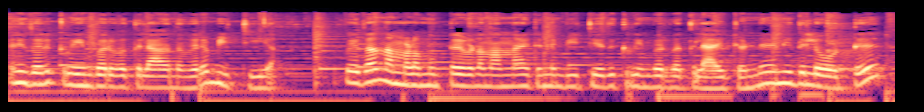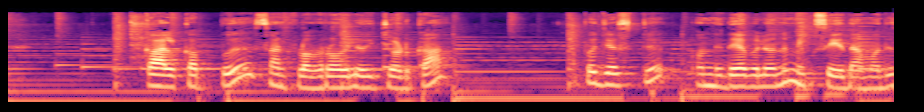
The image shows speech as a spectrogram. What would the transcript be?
ഇനി ഇതൊരു ക്രീം പരുവത്തിലാകുന്ന വരെ ബീറ്റ് ചെയ്യുക അപ്പോൾ ഇതാ നമ്മളെ മുട്ട ഇവിടെ നന്നായിട്ട് തന്നെ ബീറ്റ് ചെയ്ത് ക്രീം പരുവത്തിലായിട്ടുണ്ട്. ഇനി ഇതിലോട്ട് കാൽ കപ്പ് സൺഫ്ലവർ ഓയിൽ ഒഴിച്ചു കൊടുക്കാം. അപ്പോൾ ജസ്റ്റ് ഒന്ന് ഇതേപോലെ ഒന്ന് മിക്സ് ചെയ്താൽ മതി.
